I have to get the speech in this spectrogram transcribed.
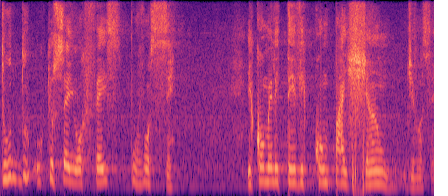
tudo o que o Senhor fez por você e como ele teve compaixão de você.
